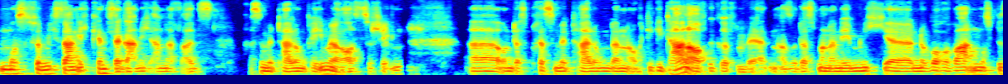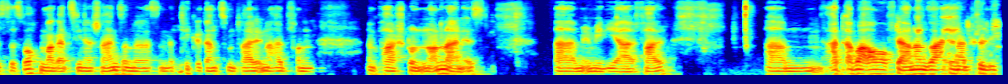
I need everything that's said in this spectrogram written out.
muss für mich sagen, ich kenne es ja gar nicht anders, als Pressemitteilungen per E-Mail rauszuschicken äh, und dass Pressemitteilungen dann auch digital aufgegriffen werden. Also dass man dann eben nicht äh, eine Woche warten muss, bis das Wochenmagazin erscheint, sondern dass ein Artikel dann zum Teil innerhalb von ein paar Stunden online ist, ähm, im Idealfall. Ähm, hat aber auch auf der anderen Seite natürlich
